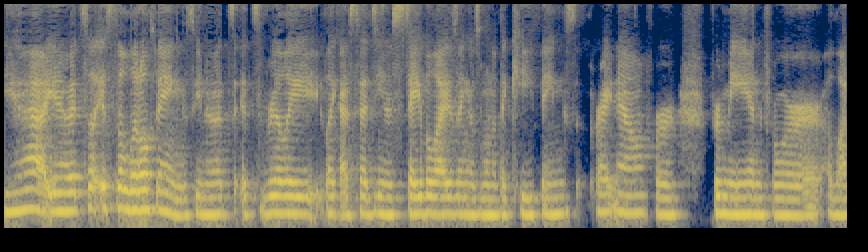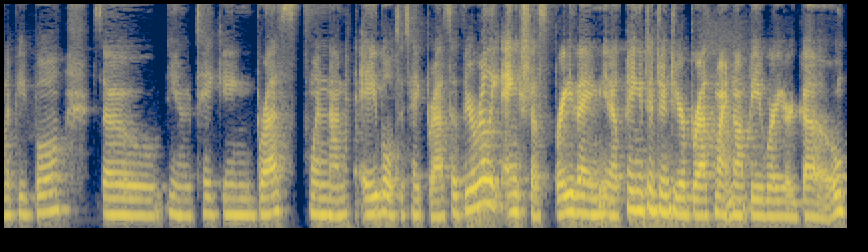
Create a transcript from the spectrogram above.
yeah, you know, it's it's the little things, you know, it's it's really like I said, you know, stabilizing is one of the key things right now for for me and for a lot of people. So, you know, taking breaths when I'm able to take breaths. If you're really anxious, breathing, you know, paying attention to your breath might not be where you go.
